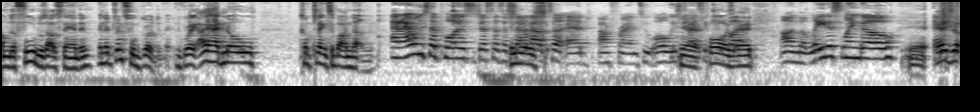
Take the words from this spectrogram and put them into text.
um, the food was outstanding, and the drinks were good, great. I had no complaints about nothing. And I only said pause just as a shout was- out to Ed, our friend, who always Yeah, tries to pause, keep up Ed. on the latest lingo. Yeah, as a,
